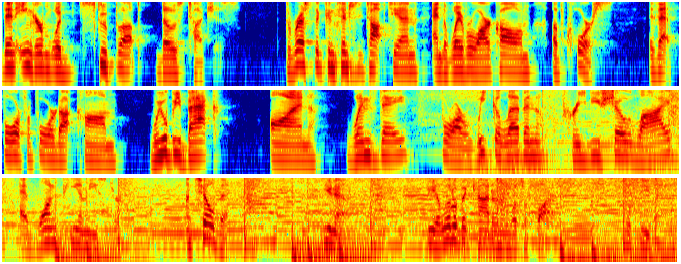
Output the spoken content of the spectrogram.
then Ingram would scoop up those touches. The rest of the contingency top 10 and the waiver wire column, of course, is at 4for4.com. We will be back on Wednesday for our week 11 preview show live at 1 p.m. Eastern. Until then, you know, be a little bit kinder than what's required. We'll see you then.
